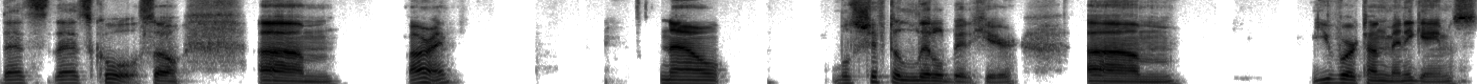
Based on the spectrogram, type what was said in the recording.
That's that's cool. So um all right now, we'll shift a little bit here. Um, you've worked on many games,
